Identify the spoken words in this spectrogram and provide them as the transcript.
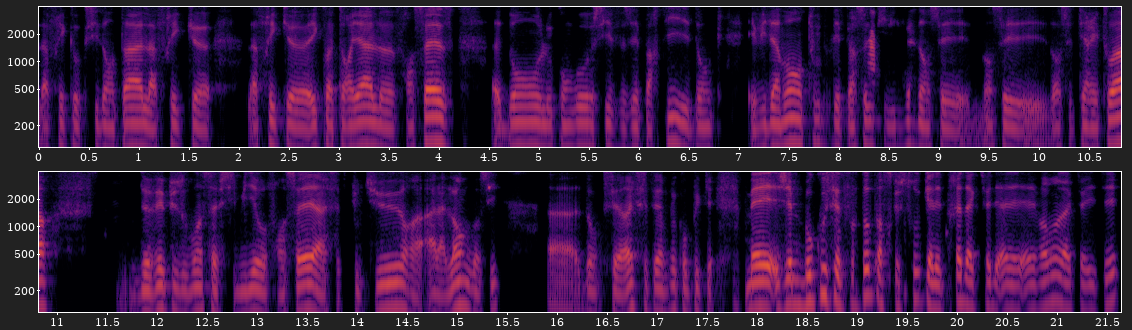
l'Afrique occidentale, l'Afrique, l'Afrique équatoriale française, dont le Congo aussi faisait partie. Et donc, évidemment, toutes les personnes qui vivaient dans ces, dans ces, dans ces territoires devaient plus ou moins s'assimiler aux Français, à cette culture, à la langue aussi. donc c'est vrai que c'était un peu compliqué. Mais j'aime beaucoup cette photo parce que je trouve qu'elle est très d'actualité, elle est vraiment d'actualité.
